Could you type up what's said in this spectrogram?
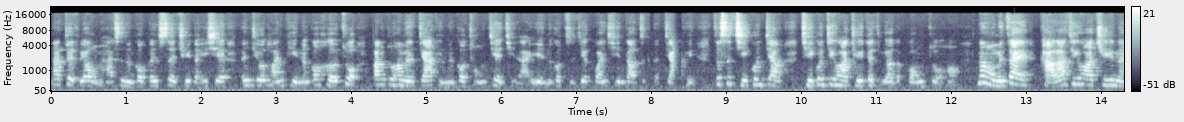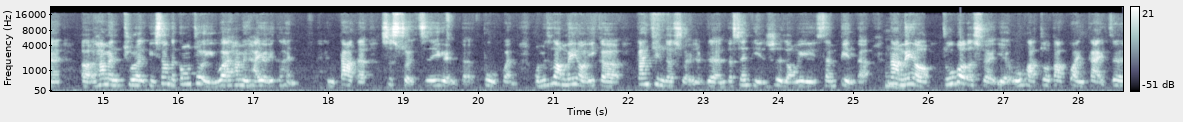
那最主要我们还是能够跟社区的一些 NGO 团体能够合作，帮助他们的家庭能够重建起来，也能够直接关心到这个家庭。这是奇坤教奇坤计划区最主要的工作哈。那那我们在卡拉计划区呢，呃，他们除了以上的工作以外，他们还有一个很很大的是水资源的部分。我们知道，没有一个干净的水，人的身体是容易生病的。那没有足够的水，也无法做到灌溉，这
